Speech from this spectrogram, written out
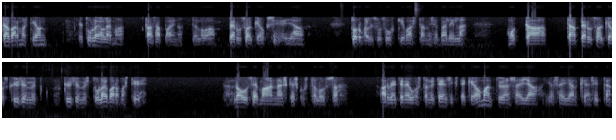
tämä varmasti on ja tulee olemaan tasapainottelua perusoikeuksien ja turvallisuusuhkiin vastaamisen välillä. Mutta tämä perusoikeuskysymys kysymys tulee varmasti nousemaan näissä keskusteluissa. Arviointineuvosto nyt ensiksi tekee oman työnsä ja, ja sen jälkeen sitten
